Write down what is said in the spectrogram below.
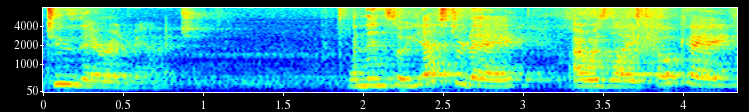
to their advantage. And then so yesterday I was like, okay,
